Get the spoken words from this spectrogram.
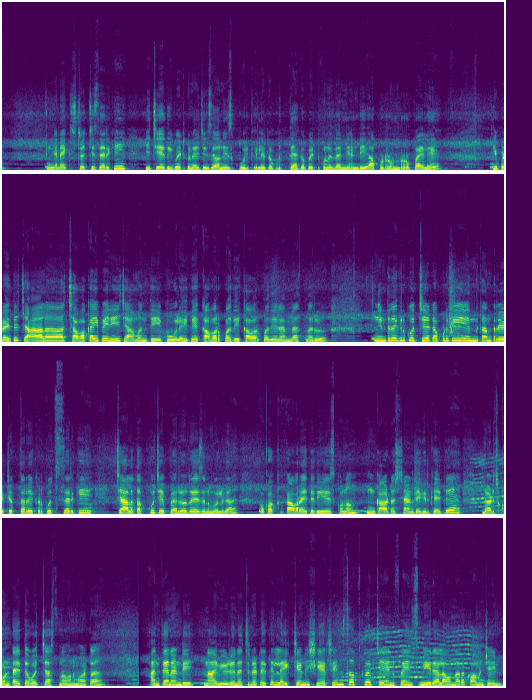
ఇంకా నెక్స్ట్ వచ్చేసరికి ఈ చేతికి పెట్టుకునే చూసావు? నేను స్కూల్కి వెళ్ళేటప్పుడు తెగ పెట్టుకునేదాన్ని అండి. అప్పుడు రెండు రూపాయలే. ఇప్పుడైతే చాలా చవకైపోయినాయి చామంతి పువ్వులు అయితే కవర్ పది కవర్ పది అని అమ్మేస్తున్నారు. ఇంటి దగ్గరికి వచ్చేటప్పటికి ఎందుకు అంత రేట్ చెప్తారు? ఇక్కడికి వచ్చేసరికి చాలా తక్కువ చెప్పారు రీజనబుల్గా. ఒక్కొక్క కవర్ అయితే తీసుకున్నాం ఇంకా ఆటో స్టాండ్ దగ్గరికి అయితే నడుచుకుంటూ అయితే వచ్చేస్తున్నాం అనమాట అంతేనండి. నా వీడియో నచ్చినట్టయితే లైక్ చేయండి షేర్ చేయండి సబ్స్క్రైబ్ చేయండి ఫ్రెండ్స్. మీరు ఎలా ఉన్నారో కామెంట్ చేయండి.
